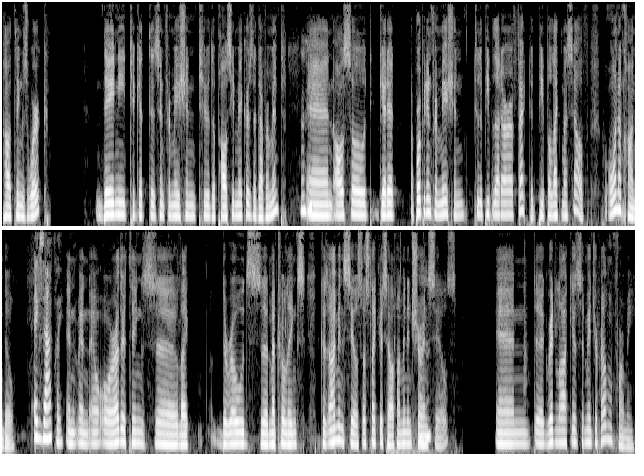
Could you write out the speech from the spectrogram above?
how things work they need to get this information to the policymakers, the government, Mhm. and also get it appropriate information to the people that are affected, people like myself who own a condo Exactly. and and or other things uh, like the roads, uh, Metrolinx. Because I'm in sales, just like yourself, I'm in insurance sales, and uh, gridlock is a major problem for me.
